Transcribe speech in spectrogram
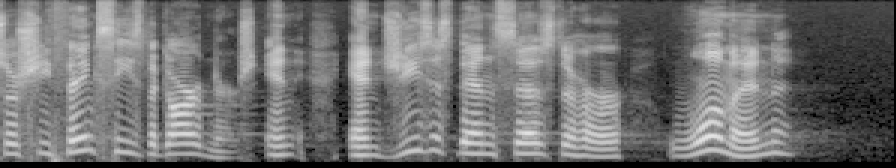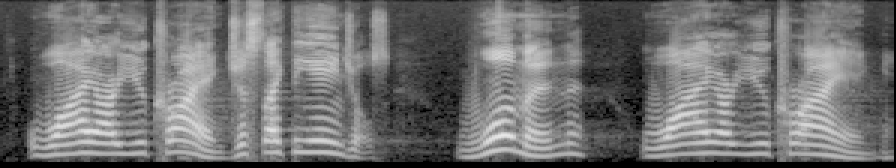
So she thinks he's the gardener's. And, and Jesus then says to her, Woman, why are you crying? Just like the angels. Woman, why are you crying?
